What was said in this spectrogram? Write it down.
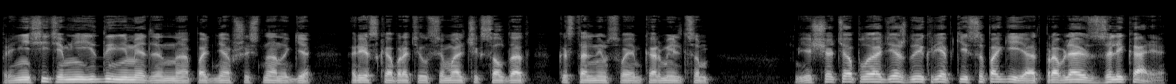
«Принесите мне еды немедленно», — поднявшись на ноги, резко обратился мальчик-солдат к остальным своим кормильцам. Еще теплую одежду и крепкие сапоги. Я отправляюсь за лекаря».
